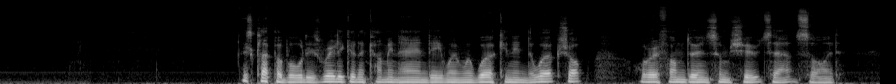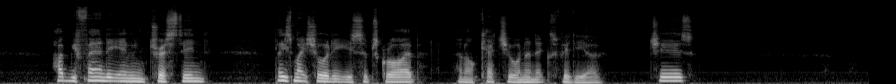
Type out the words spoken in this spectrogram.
This clapperboard is really going to come in handy when we're working in the workshop or if I'm doing some shoots outside. Hope you found it interesting. Please make sure that you subscribe and I'll catch you on the next video. Cheers.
